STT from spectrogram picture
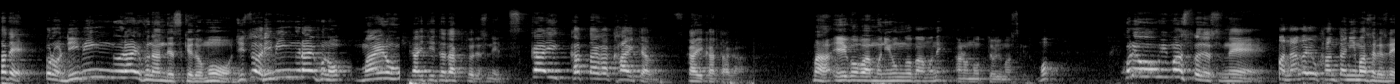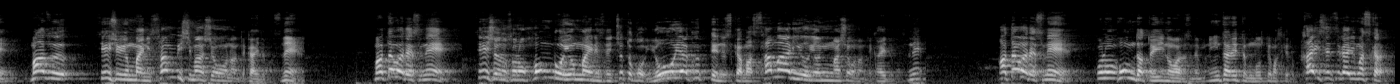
さて、このリビングライフなんですけども、実はリビングライフの前の方開いていただくとですね、使い方が書いてあるんです。使い方が。まあ、英語版も日本語版もね、あの、載っておりますけども。これを見ますとですね、まあ、流れを簡単に言いますとですね、まず、聖書を読む前に賛美しましょうなんて書いてますね。またはですね、聖書のその本文を読む前にですね、ちょっとこう、要約っていうんですか、まあ、サマリーを読みましょうなんて書いてますね。またはですね、この本だというのはですね、インターネットも載ってますけど、解説がありますから、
